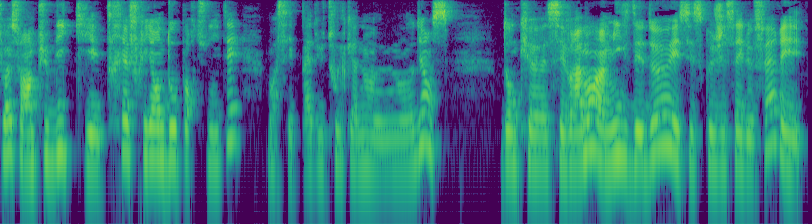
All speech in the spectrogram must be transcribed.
vois sur un public qui est très friand d'opportunités. Moi, c'est pas du tout le cas de mon, audience. Donc c'est vraiment un mix des deux et c'est ce que j'essaye de faire et,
